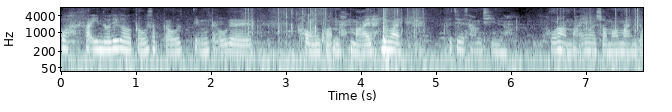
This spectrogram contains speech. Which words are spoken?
哇，发现到呢个九十九点九嘅抗菌啊，买啊，因为佢只系三千啊。好难买，因为上网买到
